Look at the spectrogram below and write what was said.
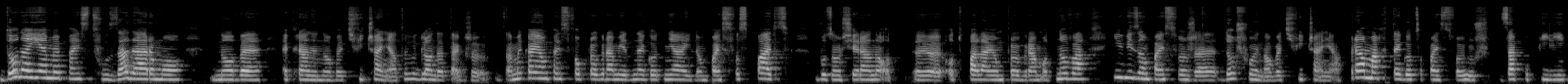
dodajemy Państwu za darmo nowe ekrany, nowe ćwiczenia. To wygląda tak, że zamykają Państwo program jednego dnia, idą Państwo spać, budzą się rano, e, odpalają program od nowa i widzą Państwo, że doszły nowe ćwiczenia. W ramach tego, co Państwo już zakupili,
